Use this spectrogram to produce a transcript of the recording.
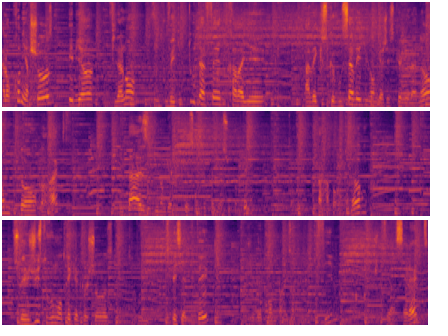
Alors première chose, eh bien finalement vous pouvez tout à fait travailler avec ce que vous savez du langage SQL de la norme dans Oracle. Les bases du langage SQL sont très bien supportées par rapport à la norme. Je vais juste vous montrer quelque chose qui est une spécialité. Je vais prendre par exemple un fil, je fais un select.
